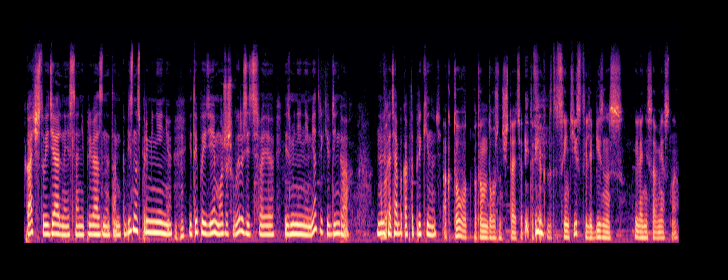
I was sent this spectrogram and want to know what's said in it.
качества, идеально, если они привязаны там к бизнес-применению, угу. и ты, по идее, можешь выразить свое изменение метрики в деньгах. Ну, а или вот, хотя бы как-то прикинуть. А кто вот потом должен считать, это эффект data scientist или бизнес или они совместно?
